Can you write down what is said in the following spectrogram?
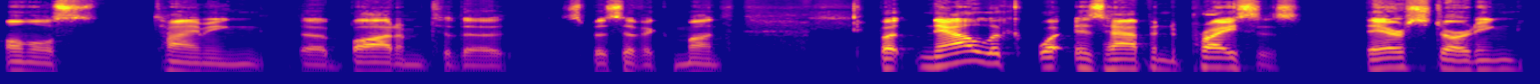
almost timing the bottom to the specific month. But now look what has happened to prices. They're starting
